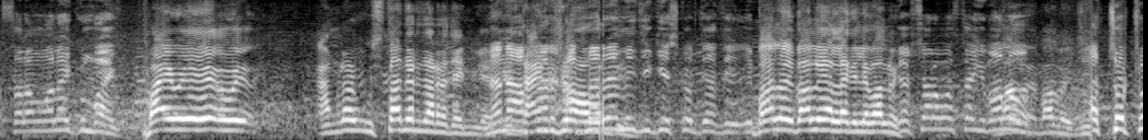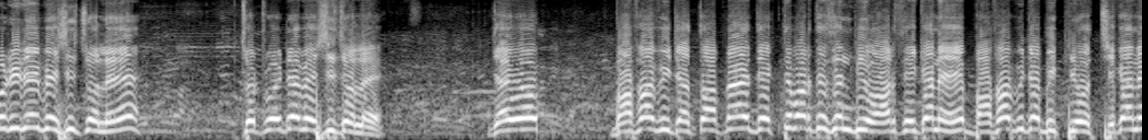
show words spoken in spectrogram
আসসালামু আলাইকুম ভাই। ভাই আমরা উস্তাদের দ্বারা জানি না না আপনার আমি জিজ্ঞেস করতে আছি। এই ভালোই ভালোই আল্লাহ দিলে ভালোই। ব্যবসার অবস্থা কি ভালো? চটপটিটাই বেশি চলে। চটপটিটা বেশি চলে। যাই হোক বাফা পিঠা। তো আপনারা দেখতে পারতেছেন ভিউয়ার্স এখানে বাফা পিঠা বিক্রি হচ্ছে। এখানে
